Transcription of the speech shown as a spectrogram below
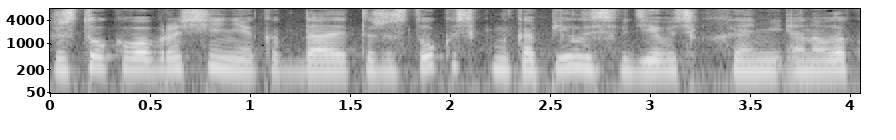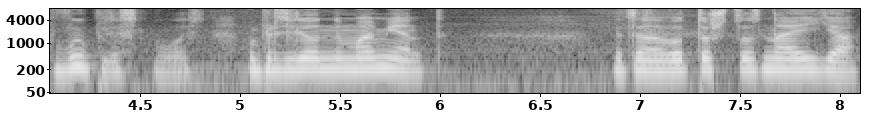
жестокого обращения, когда эта жестокость накопилась в девочках, и они, она вот так выплеснулась в определенный момент. Это вот то, что знаю я.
